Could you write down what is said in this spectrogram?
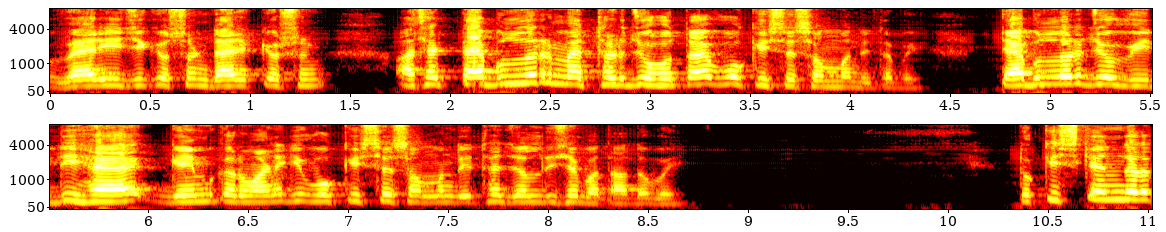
Very easy question direct question अच्छा टेबुलर मेथड जो होता है, वो किससे संबंधित है भाई? टेबुलर जो विधि है गेम करवाने की, वो किससे संबंधित है? जल्दी से बता दो भाई। तो किसके अंदर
